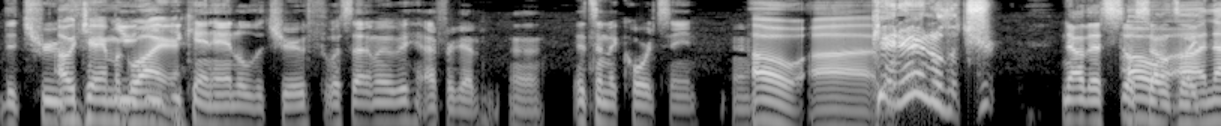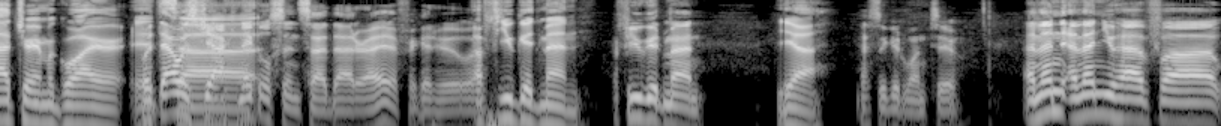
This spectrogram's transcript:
the truth? Oh, Jerry you- you- Maguire. You, can't handle the truth. What's that movie? I forget. Uh, it's in a court scene. Yeah. oh, uh, can't handle the truth. No, that still oh, sounds uh, like. not Jerry Maguire. but that was Jack uh, Nicholson said that, right? I forget who it was. A few good men. A few good men. Yeah, That's a good one too. And then and then you have uh,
